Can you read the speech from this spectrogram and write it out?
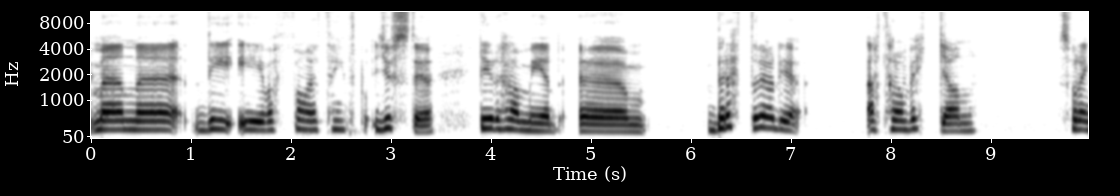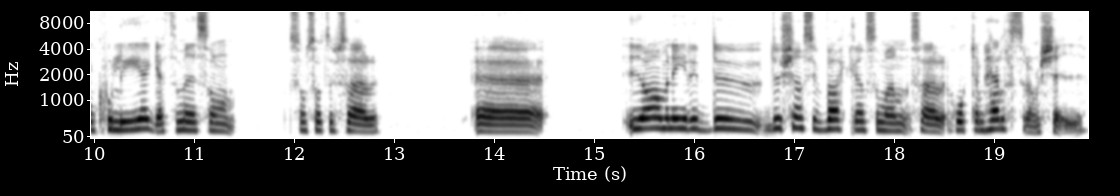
Men eh, det är, vad fan jag tänkte på? Just det, det är ju det här med, ehm, berättade jag det att häromveckan så var det en kollega till mig som, som sa typ så här, eh, ja men Ingrid du, du känns ju verkligen som en så här Håkan Hellström-tjej.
